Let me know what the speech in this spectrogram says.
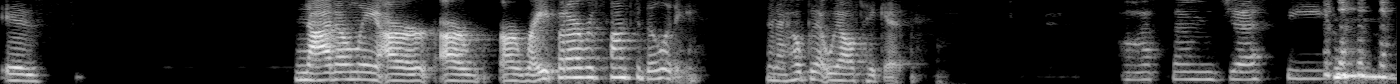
is not only our our our right but our responsibility. And i hope that we all take it. Awesome Jessie.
